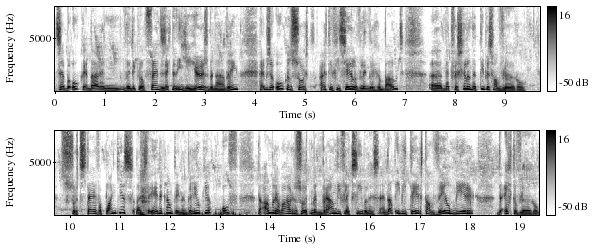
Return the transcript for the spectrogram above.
ze hebben ook, en daarin vind ik wel fijn, het is een ingenieursbenadering, hebben ze ook een soort artificiële vlinder gebouwd uh, met verschillende types van vleugel soort stijve plankjes langs de ene kant in een driehoekje. Of de andere waren een soort membraan die flexibel is. En dat imiteert dan veel meer de echte vleugel.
